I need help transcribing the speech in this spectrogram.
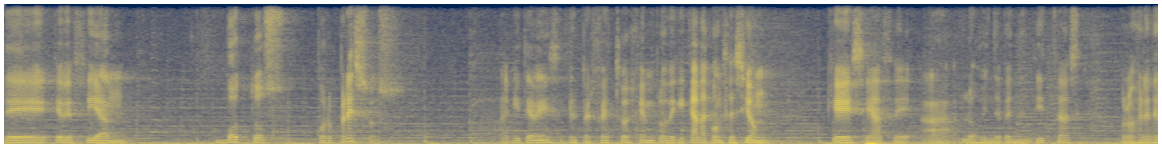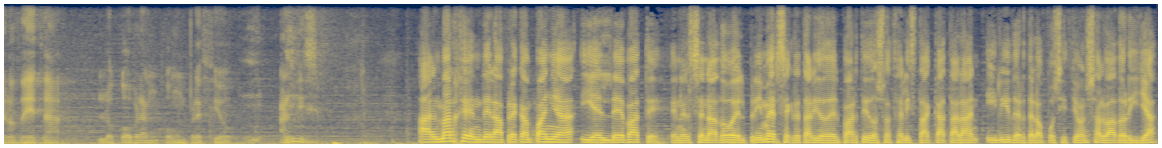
de que decían votos por presos. Aquí tenéis el perfecto ejemplo de que cada concesión que se hace a los independentistas o los herederos de ETA lo cobran con un precio altísimo. Al margen de la precampaña y el debate en el Senado, el primer secretario del Partido Socialista Catalán y líder de la oposición, Salvador Illa,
